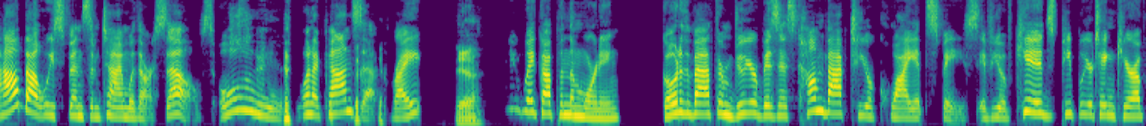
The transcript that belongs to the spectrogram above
how about we spend some time with ourselves? Oh, what a concept, right? Yeah. You wake up in the morning, go to the bathroom, do your business, come back to your quiet space. If you have kids, people you're taking care of,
